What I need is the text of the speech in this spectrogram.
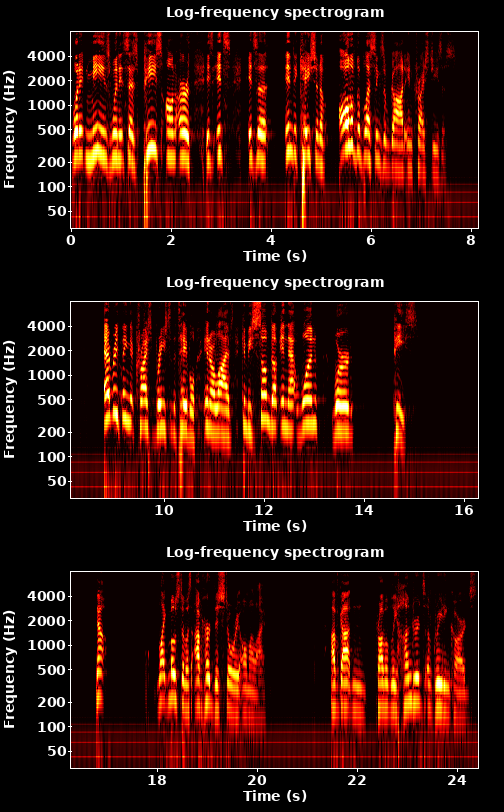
What it means when it says peace on earth is it's, it's an indication of all of the blessings of God in Christ Jesus. Everything that Christ brings to the table in our lives can be summed up in that one word, peace. Now, like most of us, I've heard this story all my life. I've gotten probably hundreds of greeting cards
